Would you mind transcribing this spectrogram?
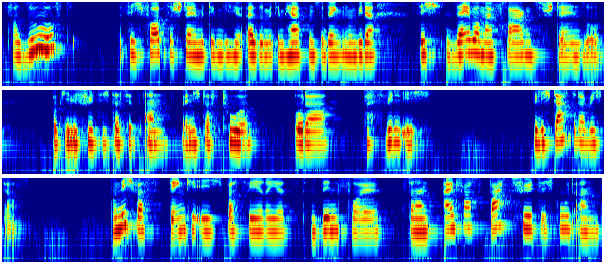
versucht, sich vorzustellen, mit dem Gehirn, also mit dem Herzen zu denken und wieder sich selber mal Fragen zu stellen, so, okay, wie fühlt sich das jetzt an, wenn ich das tue? Oder was will ich? Will ich das oder will ich das? Und nicht, was denke ich, was wäre jetzt sinnvoll, sondern einfach, was fühlt sich gut an?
